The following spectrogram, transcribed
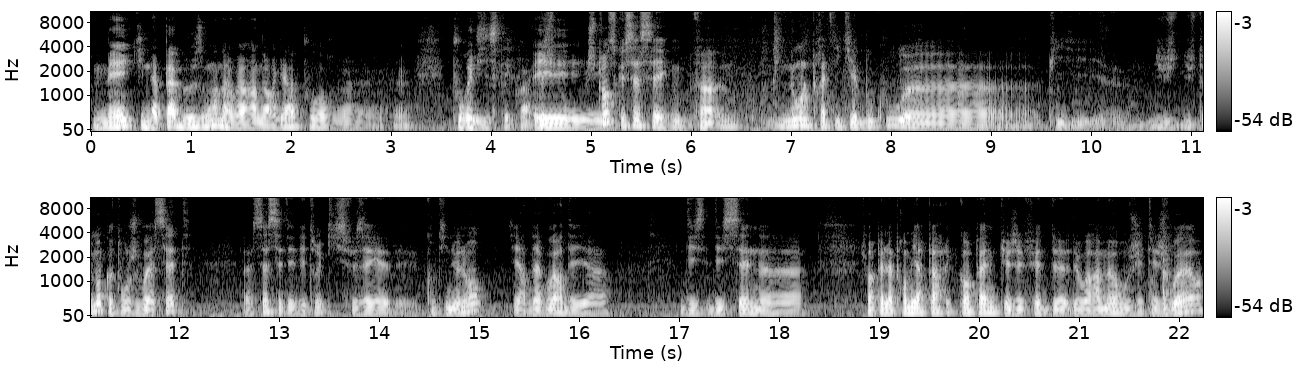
mais qui n'a pas besoin d'avoir un orga pour, euh, pour exister. Quoi. Et... Je, pense que ça, c'est. Enfin, nous, on le pratiquait beaucoup. Euh, puis, euh, justement, quand on jouait à 7, ça, c'était des trucs qui se faisaient continuellement. C'est-à-dire d'avoir des, des, des, scènes me rappelle la première campagne que j'ai faite de, Warhammer où j'étais joueur.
